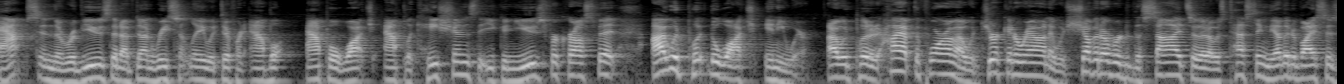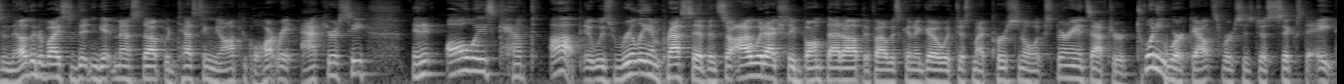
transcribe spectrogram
apps and the reviews that I've done recently with different Apple Apple Watch applications that you can use for CrossFit, I would put the watch anywhere. I would put it high up the forearm, I would jerk it around, I would shove it over to the side so that I was testing the other devices and the other devices didn't get messed up when testing the optical heart rate accuracy. And it always kept up. It was really impressive. And so I would actually bump that up if I was going to go with just my personal experience after 20 workouts versus just six to eight.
